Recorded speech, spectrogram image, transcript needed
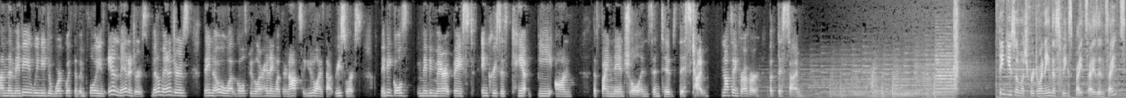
um, then maybe we need to work with the employees and managers. Middle managers, they know what goals people are hitting, what they're not, so utilize that resource. Maybe goals, maybe merit based increases can't be on the financial incentives this time. I'm not saying forever, but this time. Thank you so much for joining this week's Bite Size Insights.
